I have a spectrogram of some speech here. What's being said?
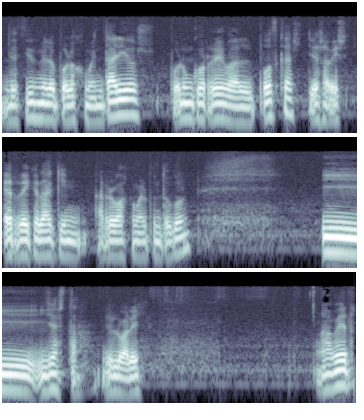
decídmelo por los comentarios, por un correo al podcast, ya sabéis, rcracking.com y ya está, yo lo haré. A ver,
